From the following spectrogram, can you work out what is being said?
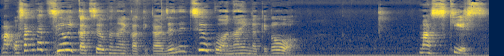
まあお酒が強いか強くないかっていうか全然強くはないんだけどまあ好きです。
